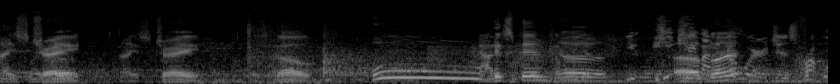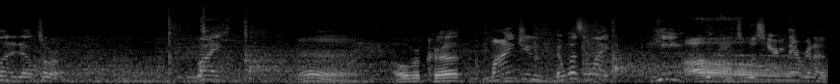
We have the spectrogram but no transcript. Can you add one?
Nice flip trade. Nice trade. Let's go. Ooh, Now big this one's spin. Uh. You, he uh, came out of nowhere and just front blunted El Toro. Like, mm, over mind you, it wasn't like he Oh. was hearing they were gonna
